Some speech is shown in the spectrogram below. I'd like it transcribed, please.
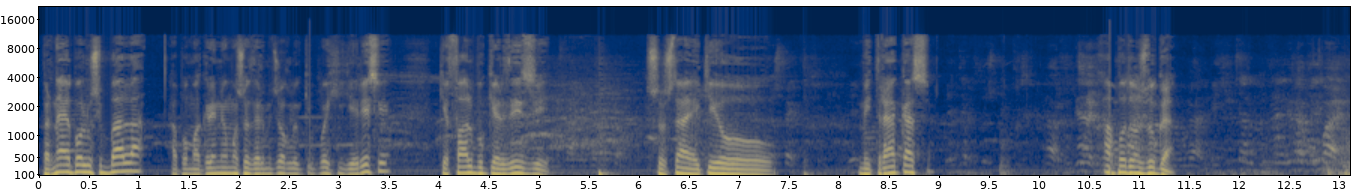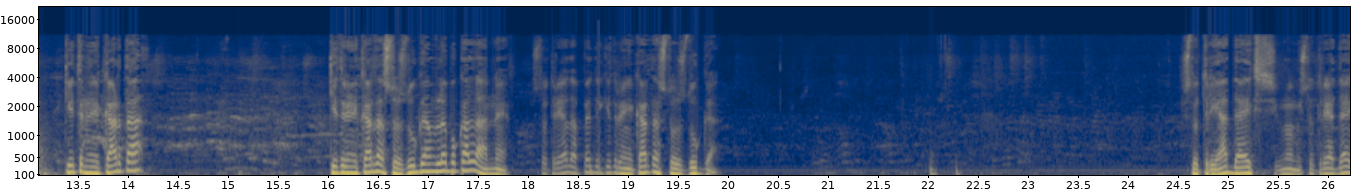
Περνάει από όλους η μπάλα, απομακρύνει όμως ο Δερμιτζόγλου εκεί που έχει γυρίσει και φάουλ που κερδίζει σωστά εκεί ο Μητράκας από τον Σδούγκα. Κίτρινη κάρτα. Κίτρινη κάρτα στο Σδούγκα, βλέπω καλά, ναι. Στο 35 κίτρινη κάρτα στο Σδούγκα. Στο 36, συγγνώμη, στο 36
